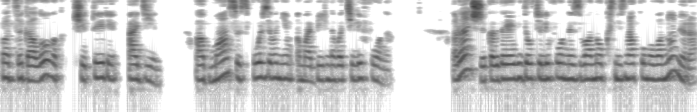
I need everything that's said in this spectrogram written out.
Подзаголовок 4.1. Обман с использованием мобильного телефона. Раньше, когда я видел телефонный звонок с незнакомого номера,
